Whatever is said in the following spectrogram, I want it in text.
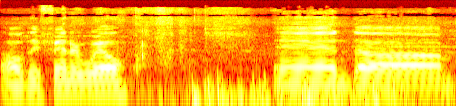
of the fender well, and um,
